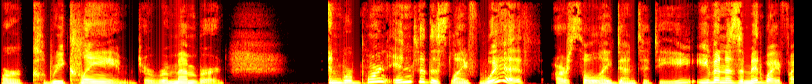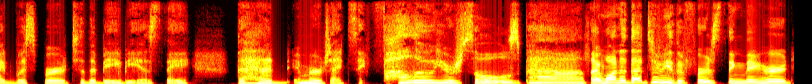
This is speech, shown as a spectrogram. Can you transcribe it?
or reclaimed or remembered. And we're born into this life with our soul identity. Even as a midwife, I'd whisper to the baby as they the head emerged, I'd say, follow your soul's path. I wanted that to be the first thing they heard.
